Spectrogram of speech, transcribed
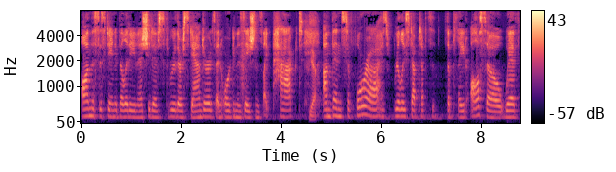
on the sustainability initiatives through their standards and organizations like PACT. Yeah. Um, then Sephora has really stepped up to the plate also with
